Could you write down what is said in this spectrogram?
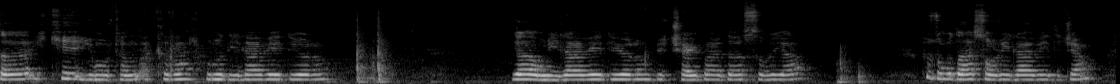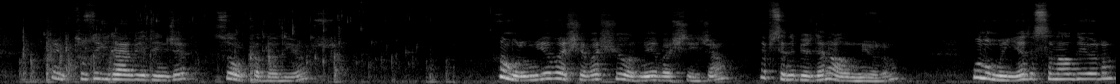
Burada iki yumurtanın akı var. Bunu da ilave ediyorum. Yağımı ilave ediyorum. Bir çay bardağı sıvı yağ. Tuzumu daha sonra ilave edeceğim. Çünkü tuzu ilave edince zor kabarıyor. Hamurumu yavaş yavaş yoğurmaya başlayacağım. Hepsini birden almıyorum. Unumun yarısını alıyorum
